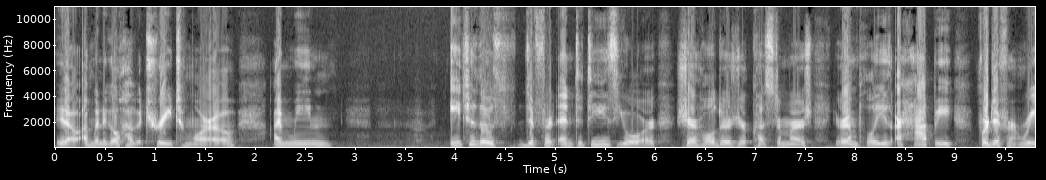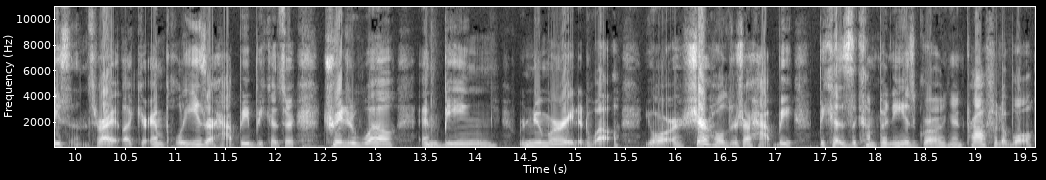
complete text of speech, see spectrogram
you know, I'm going to go hug a tree tomorrow. I mean each of those different entities, your shareholders, your customers, your employees, are happy for different reasons, right? Like your employees are happy because they're treated well and being remunerated well. Your shareholders are happy because the company is growing and profitable.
